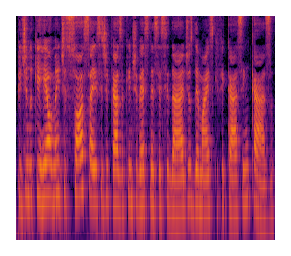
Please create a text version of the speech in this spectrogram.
pedindo que realmente só saísse de casa quem tivesse necessidade, os demais que ficassem em casa.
